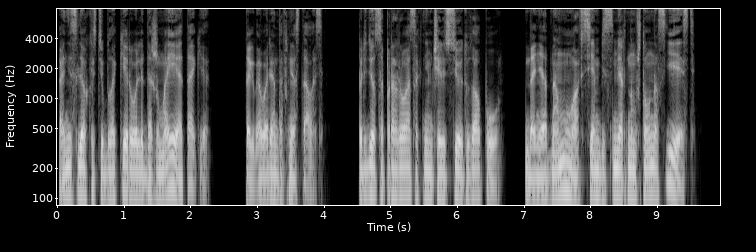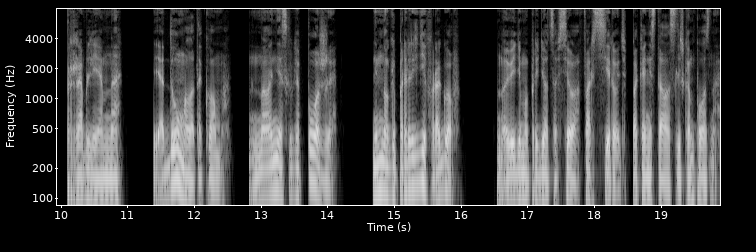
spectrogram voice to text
Они с легкостью блокировали даже мои атаки. Тогда вариантов не осталось. Придется прорваться к ним через всю эту толпу. Да не одному, а всем бессмертным, что у нас есть. Проблемно. Я думал о таком, но несколько позже, немного проредив врагов но, видимо, придется все форсировать, пока не стало слишком поздно.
